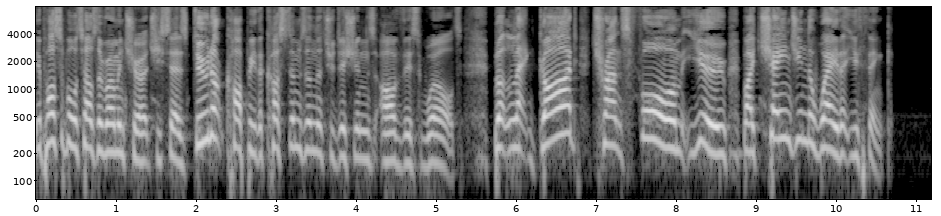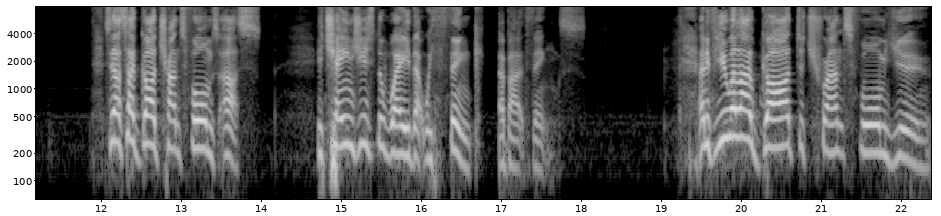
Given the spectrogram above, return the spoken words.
The Apostle Paul tells the Roman church, he says, Do not copy the customs and the traditions of this world, but let God transform you by changing the way that you think. See, that's how God transforms us. He changes the way that we think about things. And if you allow God to transform you,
